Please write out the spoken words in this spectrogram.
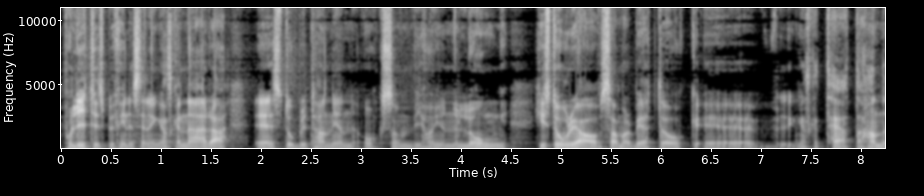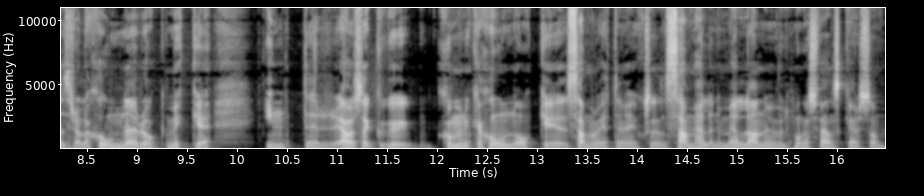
politiskt befinner sig ganska nära eh, Storbritannien och som vi har ju en lång historia av samarbete och eh, ganska täta handelsrelationer och mycket inter, alltså, kommunikation och eh, samarbete med också samhällen emellan. Det är väldigt många svenskar som,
